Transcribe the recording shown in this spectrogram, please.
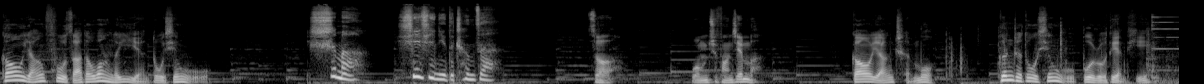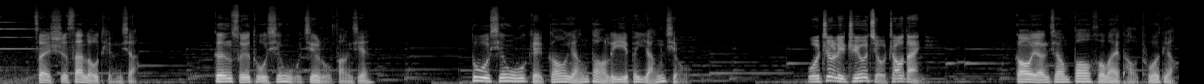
高阳复杂的望了一眼杜兴武，是吗？谢谢你的称赞。走，我们去房间吧。高阳沉默，跟着杜兴武步入电梯，在十三楼停下，跟随杜兴武进入房间。杜兴武给高阳倒了一杯洋酒。我这里只有酒招待你。高阳将包和外套脱掉，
